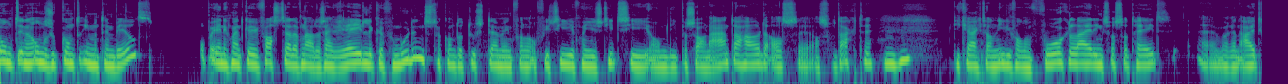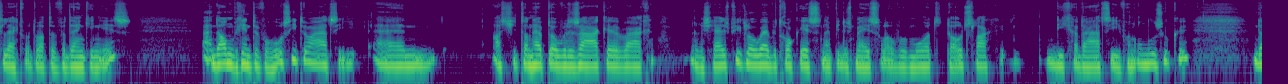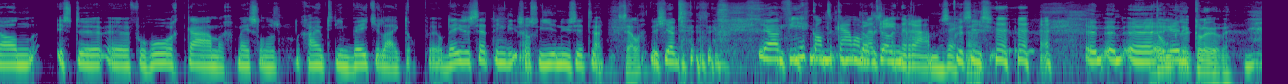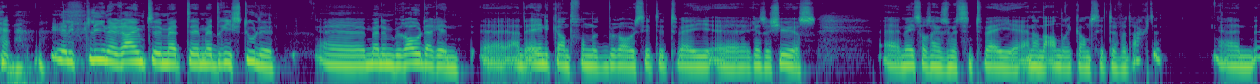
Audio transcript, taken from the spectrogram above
komt in een onderzoek komt er iemand in beeld. Op enig moment kun je vaststellen van nou, er zijn redelijke vermoedens. Dan komt er toestemming van een officier van justitie om die persoon aan te houden als, uh, als verdachte. Mhm. Die krijgt dan in ieder geval een voorgeleiding, zoals dat heet, uh, waarin uitgelegd wordt wat de verdenking is. En dan begint de verhoorsituatie. En als je het dan hebt over de zaken waar een recherchepsycholoog bij betrokken is, dan heb je dus meestal over moord, doodslag, die gradatie van onderzoeken. Dan is de uh, verhoorkamer meestal een ruimte die een beetje lijkt op, uh, op deze setting, die, zoals we hier nu zitten. Ja, dus je hebt ja, een vierkante kamer met één raam, zeg Precies. een, een, uh, Donkere redelijk, kleuren. Redelijk clean ruimte met, met drie stoelen. met een bureau daarin. aan de ene kant van het bureau zitten twee rechercheurs. meestal zijn ze met z'n tweeën. En aan de andere kant zitten verdachten. En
